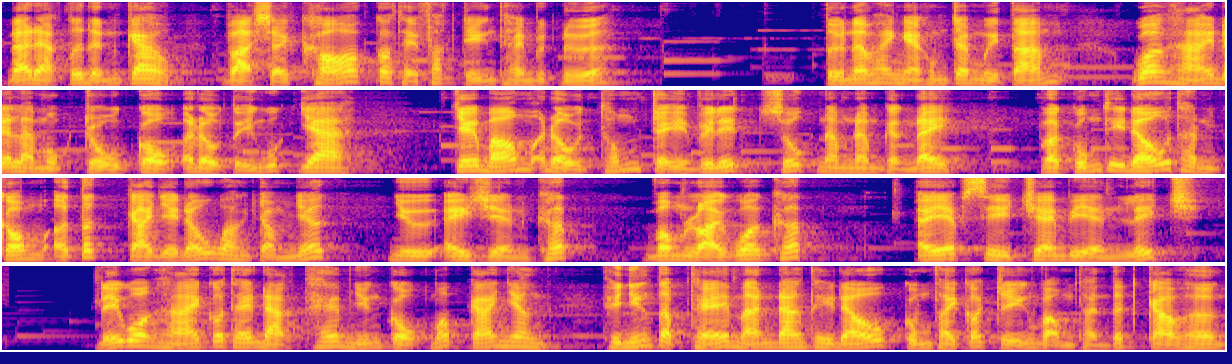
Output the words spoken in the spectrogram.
đã đạt tới đỉnh cao và sẽ khó có thể phát triển thêm được nữa. Từ năm 2018, Quang Hải đã là một trụ cột ở đội tuyển quốc gia, chơi bóng ở đội thống trị V-League suốt 5 năm gần đây và cũng thi đấu thành công ở tất cả giải đấu quan trọng nhất như Asian Cup, vòng loại World Cup, AFC Champions League. Để Quang Hải có thể đạt thêm những cột mốc cá nhân thì những tập thể mà anh đang thi đấu cũng phải có triển vọng thành tích cao hơn.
